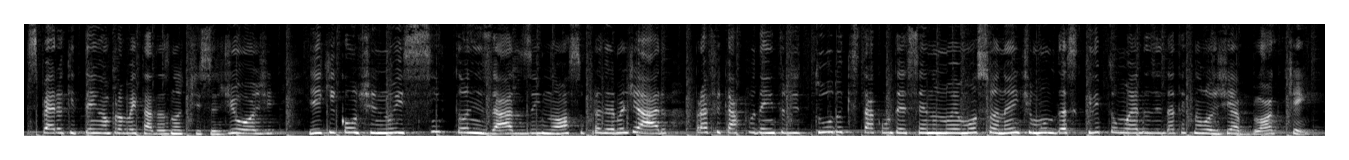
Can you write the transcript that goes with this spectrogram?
Espero que tenham aproveitado as notícias de hoje e que continuem sintonizados em nosso programa diário para ficar por dentro de tudo que está acontecendo no emocionante mundo das criptomoedas e da tecnologia blockchain.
